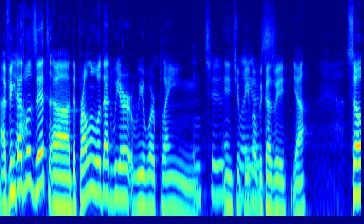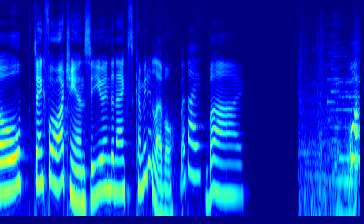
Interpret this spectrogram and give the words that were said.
I think that was it. Uh, the problem was that we are we were playing Into into people because we yeah. So thank you for watching and see you in the next community level. Bye bye. Bye. Oh,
